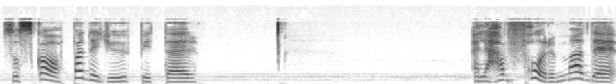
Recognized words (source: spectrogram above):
så skapade Jupiter eller han formade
